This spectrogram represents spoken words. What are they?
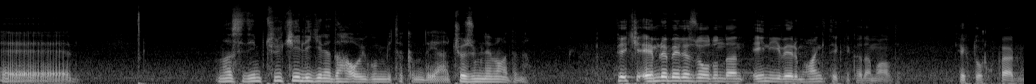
E, nasıl diyeyim, Türkiye Ligi'ne daha uygun bir takımdı yani çözümleme adına. Peki Emre Belezoğlu'ndan en iyi verim hangi teknik adam aldı? Hector Kuper mi?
